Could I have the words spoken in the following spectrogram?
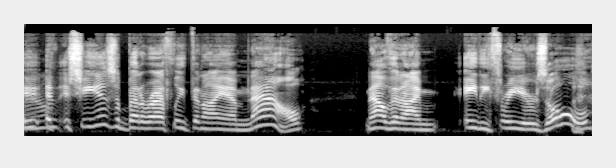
and she is a better athlete than I am now. Now that I'm 83 years old,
